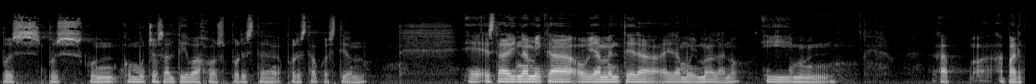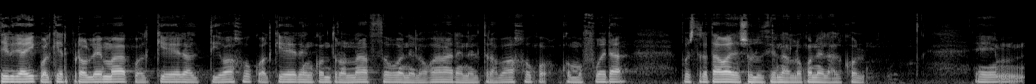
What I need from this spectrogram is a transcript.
pues, pues con, muchos altibajos por esta, por esta cuestión. esta dinámica obviamente era, era muy mala, ¿no? Y, a, partir de ahí cualquier problema, cualquier altibajo, cualquier encontronazo en el hogar, en el trabajo, como fuera, pues trataba de solucionarlo con el alcohol. Em,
